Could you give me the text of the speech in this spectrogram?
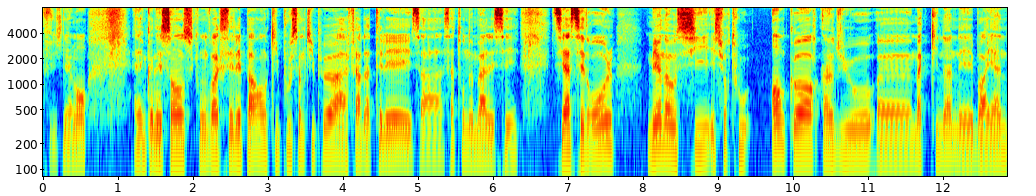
finalement. Elle a une connaissance qu'on voit que c'est les parents qui poussent un petit peu à faire de la télé, et ça, ça tourne mal, et c'est assez drôle. Mais on a aussi, et surtout, encore un duo, McKinnon et Bryant,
